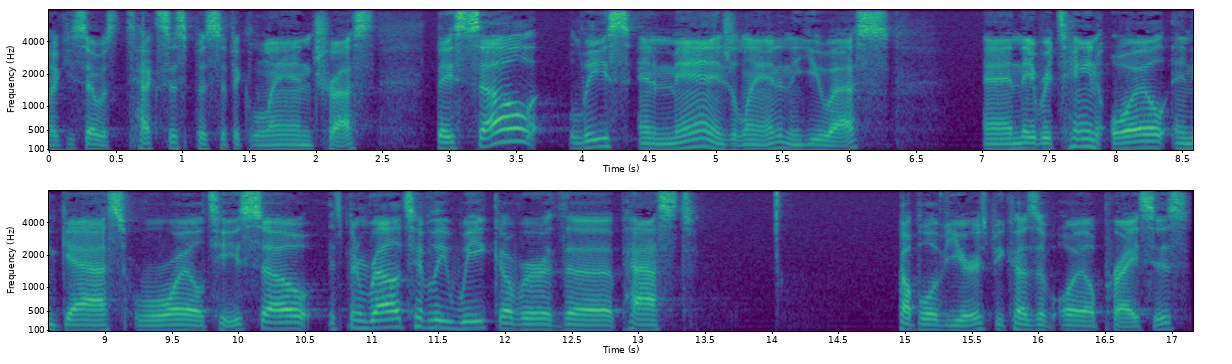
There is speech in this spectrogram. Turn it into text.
like you said, was Texas Pacific Land Trust. They sell, lease, and manage land in the U.S., and they retain oil and gas royalties. So it's been relatively weak over the past couple of years because of oil prices.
